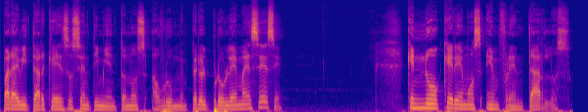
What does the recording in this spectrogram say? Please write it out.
para evitar que esos sentimientos nos abrumen. Pero el problema es ese, que no queremos enfrentarlos.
